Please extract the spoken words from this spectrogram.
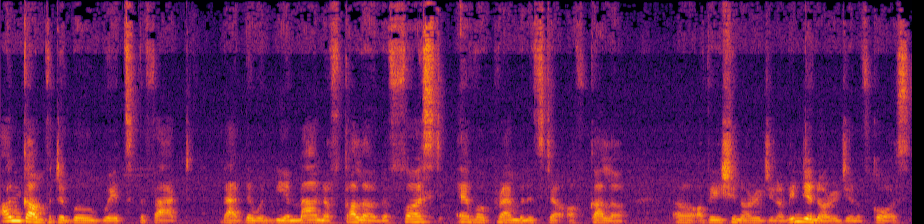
uncomfortable with the fact that there would be a man of color, the first ever prime minister of color, uh, of Asian origin, of Indian origin, of course,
